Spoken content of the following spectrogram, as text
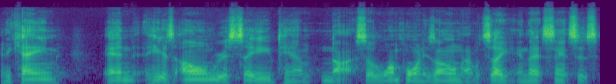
And he came and his own received him not. So, one point, his own, I would say, in that sense, is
